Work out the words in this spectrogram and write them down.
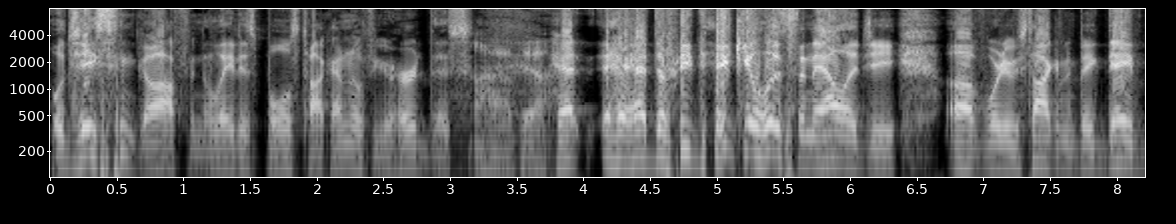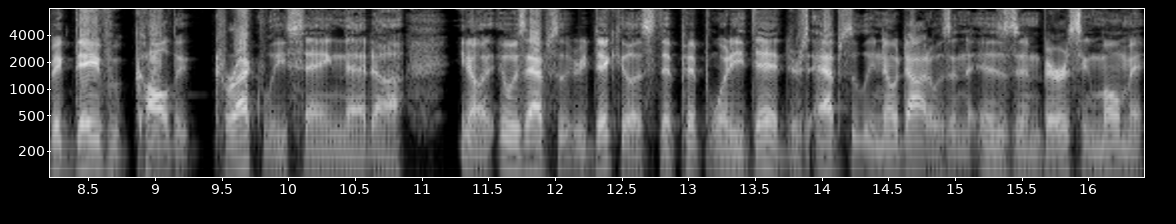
Well, Jason Goff in the latest Bulls talk, I don't know if you heard this. I have, yeah. Had, had the ridiculous analogy of where he was talking to Big Dave. Big Dave, who called it correctly, saying that, uh, you know, it was absolutely ridiculous that Pip, what he did. There's absolutely no doubt. It was an, it was an embarrassing moment,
